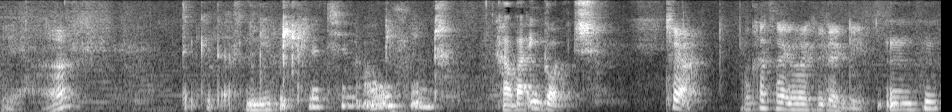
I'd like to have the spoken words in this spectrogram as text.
Ja. decke das Nebelplättchen auf und habe ein Gold. Tja, dann kannst du ja gleich wieder gehen. Mhm.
